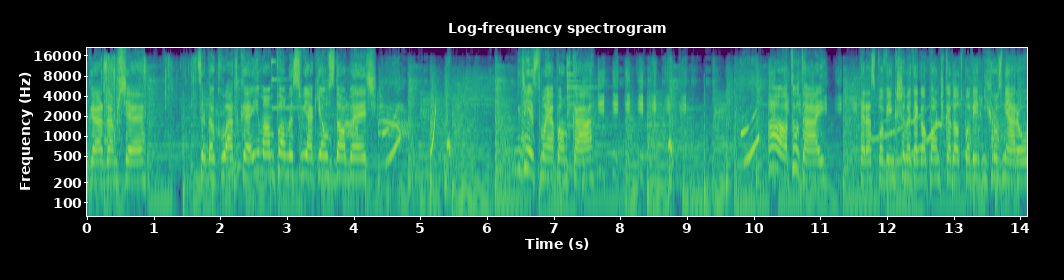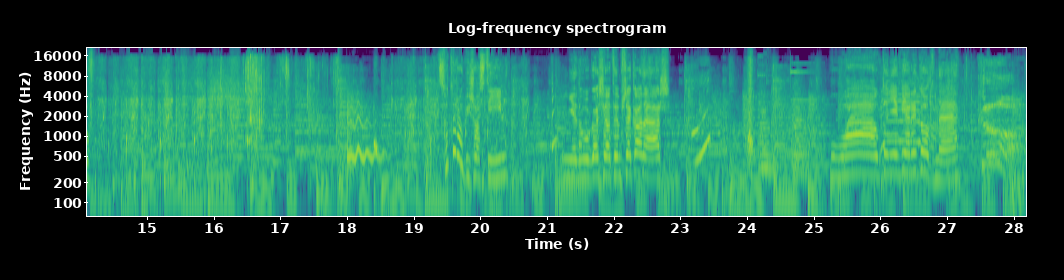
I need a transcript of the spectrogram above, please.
Zgadzam się. Chcę dokładkę i mam pomysł, jak ją zdobyć. Gdzie jest moja pompka? O, tutaj. Teraz powiększymy tego pączka do odpowiednich rozmiarów. Co ty robisz, Austin? Niedługo się o tym przekonasz. Wow, to niewiarygodne. Cool.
